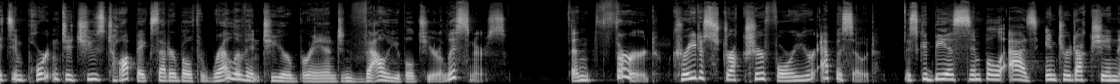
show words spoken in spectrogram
It's important to choose topics that are both relevant to your brand and valuable to your listeners. And third, create a structure for your episode. This could be as simple as introduction,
